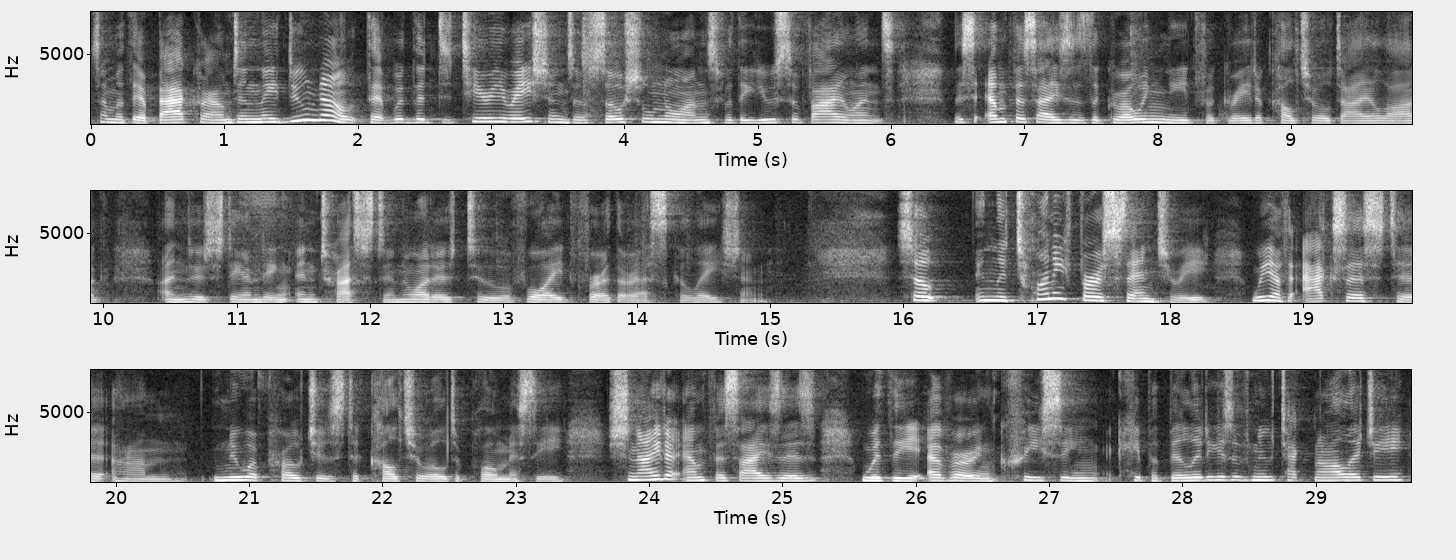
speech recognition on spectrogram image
some of their background, and they do note that with the deteriorations of social norms for the use of violence, this emphasizes the growing need for greater cultural dialogue, understanding, and trust in order to avoid further escalation. So in the 21st century, we have access to um, new approaches to cultural diplomacy. Schneider emphasizes with the ever increasing capabilities of new technology,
